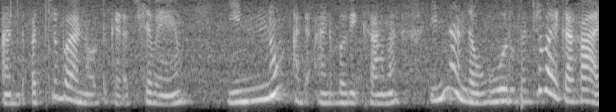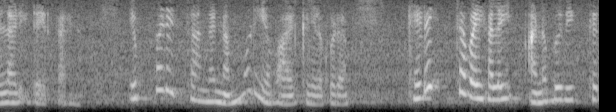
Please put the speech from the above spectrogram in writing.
அந்த பத்து ரூபாய் நோட்டு கிடச்சவன் இன்னும் அதை அனுபவிக்காமல் இன்னும் அந்த ஒரு பத்து ரூபாய்க்காக அல்லாடிக்கிட்டே இருக்காருங்க எப்படித்தாங்க நம்முடைய வாழ்க்கையில் கூட கிடைத்தவைகளை அனுபவிக்க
